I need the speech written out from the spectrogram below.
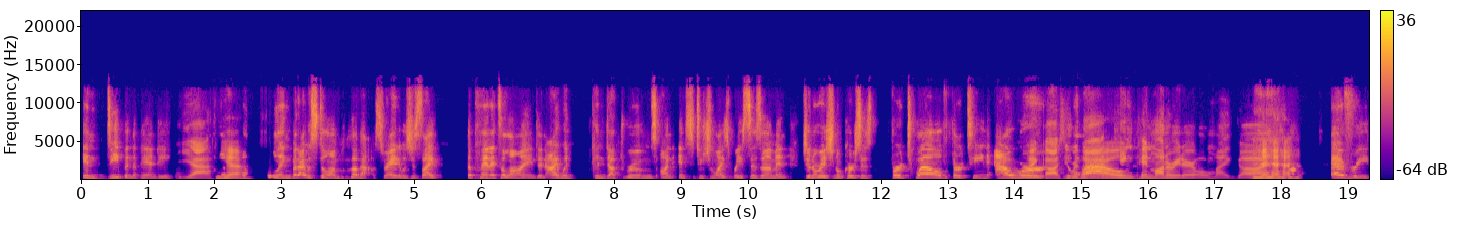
in deep in the pandy yeah um, yeah. schooling, but I was still on Clubhouse, right? It was just like the planets aligned. And I would conduct rooms on institutionalized racism and generational curses for 12, 13 hours oh my gosh you were Wow. that kingpin moderator oh my god every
